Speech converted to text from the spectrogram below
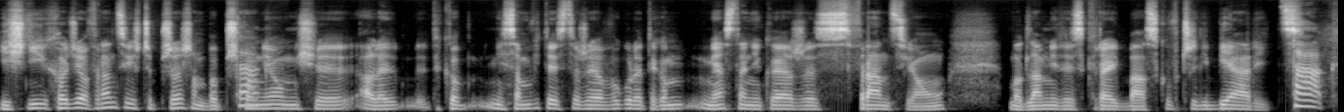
Jeśli chodzi o Francję, jeszcze przepraszam, bo przypomniało tak. mi się, ale tylko niesamowite jest to, że ja w ogóle tego miasta nie kojarzę z Francją, bo dla mnie to jest kraj Basków, czyli Biarritz. Tak,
